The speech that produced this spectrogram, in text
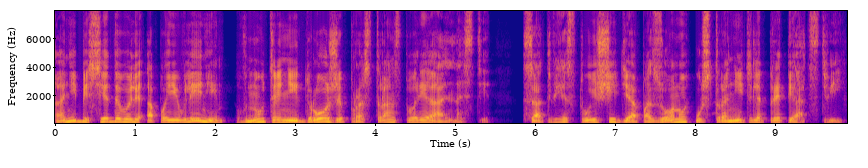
Они беседовали о появлении внутренней дрожи пространства реальности, соответствующей диапазону устранителя препятствий.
